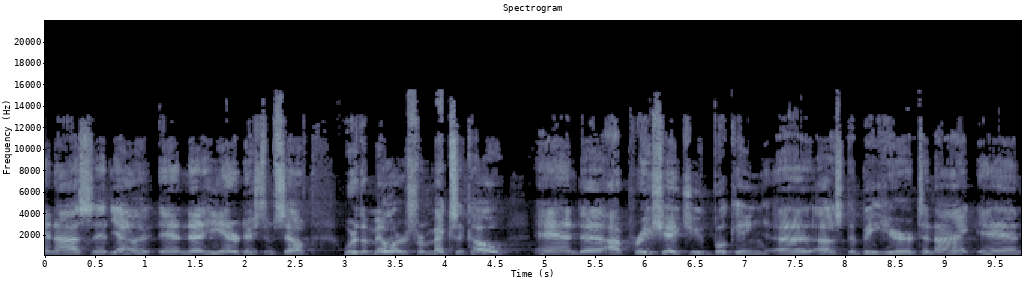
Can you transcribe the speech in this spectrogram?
and I said, "Yeah," and uh, he introduced himself. We're the Millers from Mexico, and uh, I appreciate you booking uh, us to be here tonight. And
